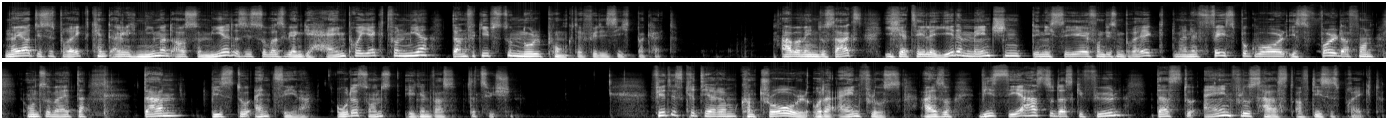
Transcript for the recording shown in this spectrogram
naja, dieses Projekt kennt eigentlich niemand außer mir, das ist sowas wie ein Geheimprojekt von mir, dann vergibst du 0 Punkte für die Sichtbarkeit. Aber wenn du sagst, ich erzähle jedem Menschen, den ich sehe von diesem Projekt, meine Facebook-Wall ist voll davon und so weiter, dann bist du ein Zehner oder sonst irgendwas dazwischen. Viertes Kriterium, Control oder Einfluss. Also, wie sehr hast du das Gefühl, dass du Einfluss hast auf dieses Projekt?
